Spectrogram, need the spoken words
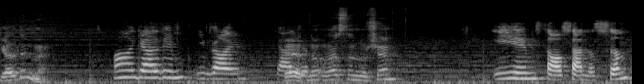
Geldin mi? Aa geldim İbrahim. Evet, Geldim. nu- nasılsın Nurşen? İyiyim sağ ol sen nasılsın?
